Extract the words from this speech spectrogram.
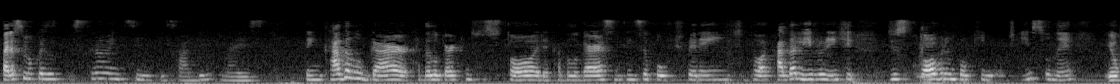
Parece uma coisa extremamente simples, sabe? Mas tem cada lugar, cada lugar tem sua história, cada lugar assim, tem seu povo diferente. Então, a cada livro a gente descobre um pouquinho disso, né? Eu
